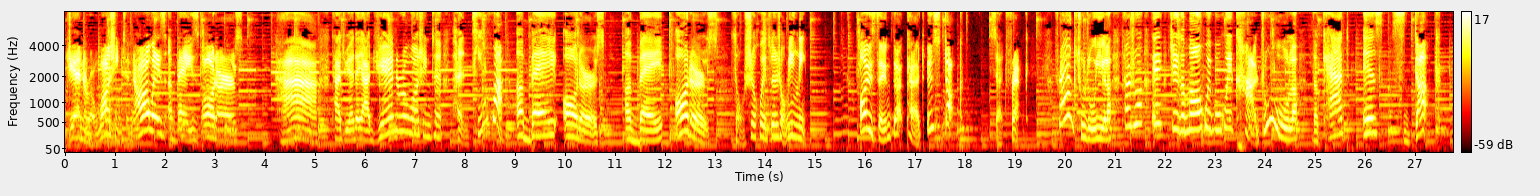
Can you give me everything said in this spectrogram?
General Washington always obeys orders. 哈，他觉得呀，General Washington 很听话，obey orders，obey orders，总是会遵守命令。 I think that cat is stuck，said Frank。Frank 出主意了，他说：“哎，这个猫会不会卡住了？The cat is stuck，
